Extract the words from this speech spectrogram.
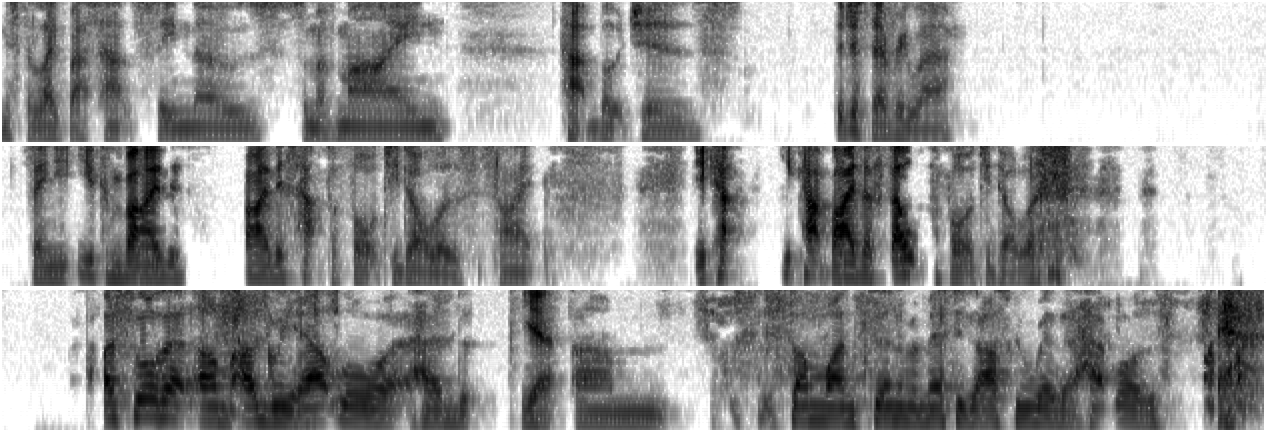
Mr. Legbass hats, seen those. Some of mine, hat butchers. They're just everywhere. Saying you, you can buy this buy this hat for forty dollars. It's like you can't you can't buy the felt for forty dollars. I saw that um, Ugly Outlaw had yeah, um, s- someone send him a message asking where the hat was.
